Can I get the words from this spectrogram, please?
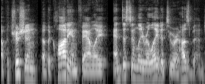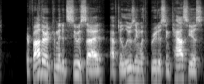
a patrician of the Claudian family, and distantly related to her husband. Her father had committed suicide after losing with Brutus and Cassius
